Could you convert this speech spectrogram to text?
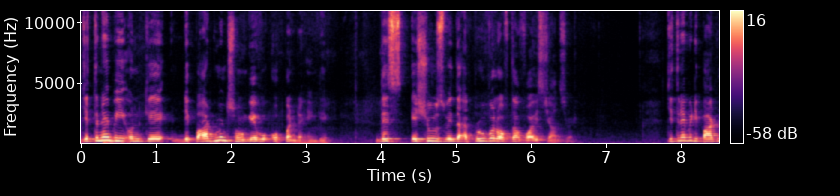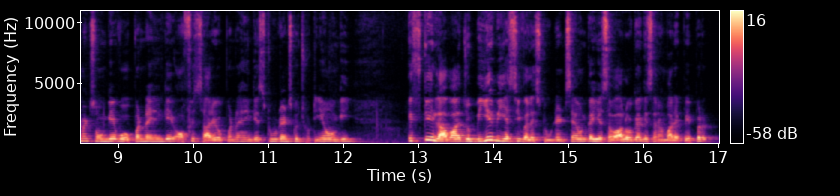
जितने भी उनके डिपार्टमेंट्स होंगे, वो ओपन रहेंगे। This issues with the approval of the vice chancellor जितने भी डिपार्टमेंट्स होंगे, वो ओपन रहेंगे ऑफ़िस सारे ओपन रहेंगे स्टूडेंट्स को छुट्टियाँ होंगी। इसके अलावा जो B A B S C वाले स्टूडेंट्स हैं, उनका ये सवाल होगा कि, सर, हमारे पेपर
